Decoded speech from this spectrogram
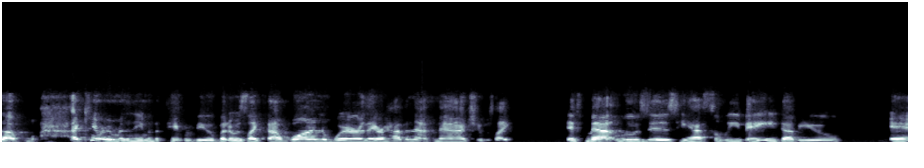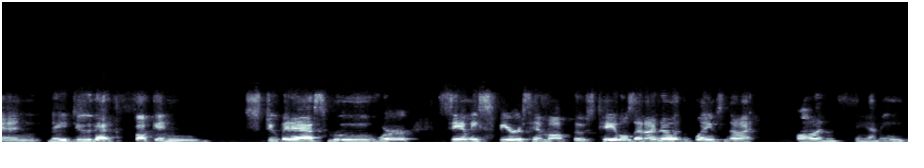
I can't remember the name of the pay-per-view, but it was like that one where they were having that match. It was like if Matt loses, he has to leave AEW and they do that fucking stupid ass move where Sammy spears him off those tables. And I know the blame's not on Sammy,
